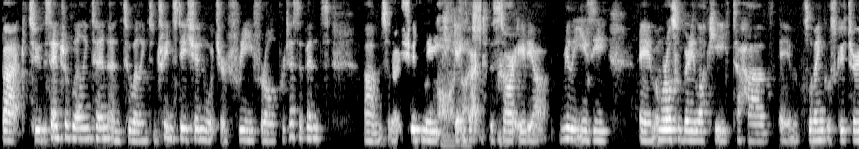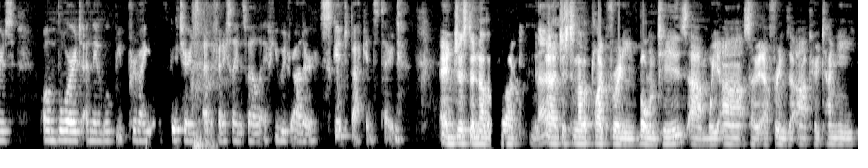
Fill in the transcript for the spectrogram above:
back to the centre of Wellington and to Wellington train station, which are free for all participants. Um, so that should make Oh, getting nice. back to the start area really easy. Um, and we're also very lucky to have um, flamingo scooters on board, and they will be providing scooters at the finish line as well if you would rather scoot back into town. And just another plug, No. uh, just another plug for any volunteers. Um, we are so our friends at Ākau Tangi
